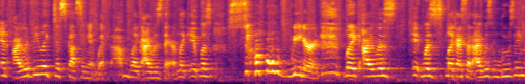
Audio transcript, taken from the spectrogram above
and I would be like discussing it with them. Like I was there. Like it was so weird. Like I was, it was, like I said, I was losing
